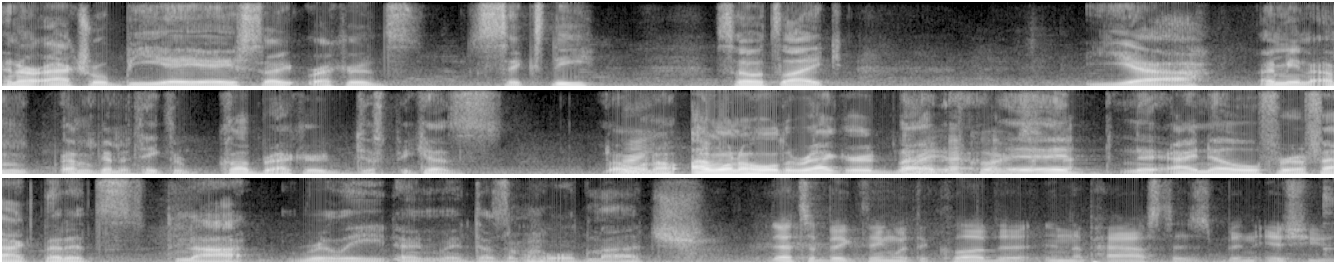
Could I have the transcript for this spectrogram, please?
and our actual BAA site records 60. So it's like, yeah. I mean, I'm I'm gonna take the club record just because I Right. want to I want to hold a record, but Right, of course. It, I know for a fact that it's not really and it doesn't hold much. that's a big thing with the club that in the past has been issued.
